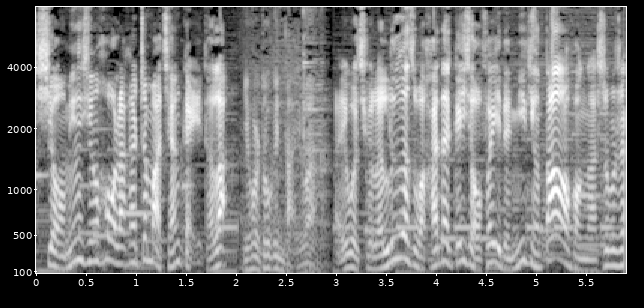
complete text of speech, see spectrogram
小明星后来还真把钱给他了，一会儿都给你打一万。哎呦我去了，勒索还带给小费的，你挺大方啊，是不是？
